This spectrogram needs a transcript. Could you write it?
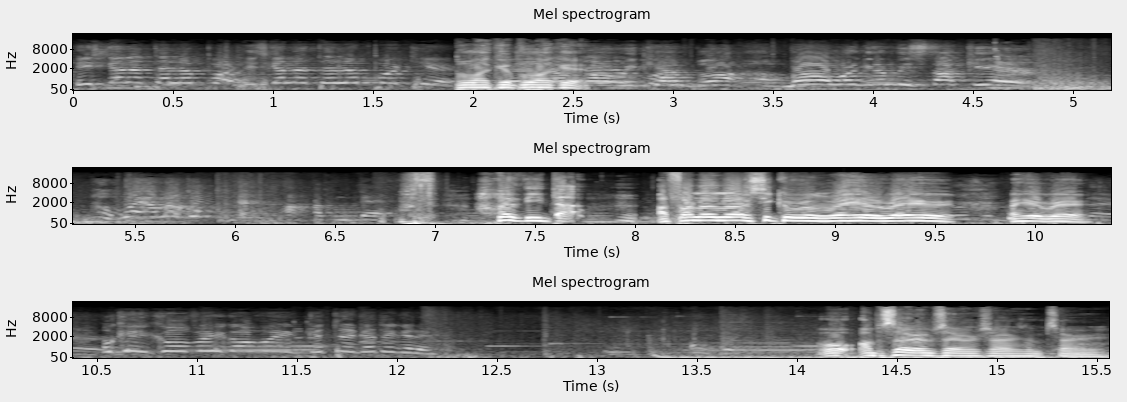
He's gonna teleport. He's gonna teleport here. Block it. Block it. Bro, we can't block. Bro, we're gonna be stuck here. Wait, I'm gonna go. I'm dead. How did that? I found another secret room right here. Right here. Right here. Right here. Okay, go over here, Oh, I'm sorry. I'm sorry. I'm sorry. I'm sorry.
